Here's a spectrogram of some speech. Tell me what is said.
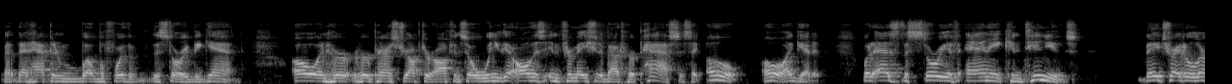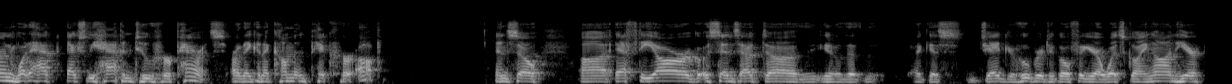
That, that happened well before the, the story began. Oh, and her, her parents dropped her off. And so, when you get all this information about her past, it's like, oh, Oh, I get it. But as the story of Annie continues, they try to learn what ha- actually happened to her parents. Are they going to come and pick her up? And so uh, FDR sends out, uh, you know, the, the I guess J. Hoover to go figure out what's going on here,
